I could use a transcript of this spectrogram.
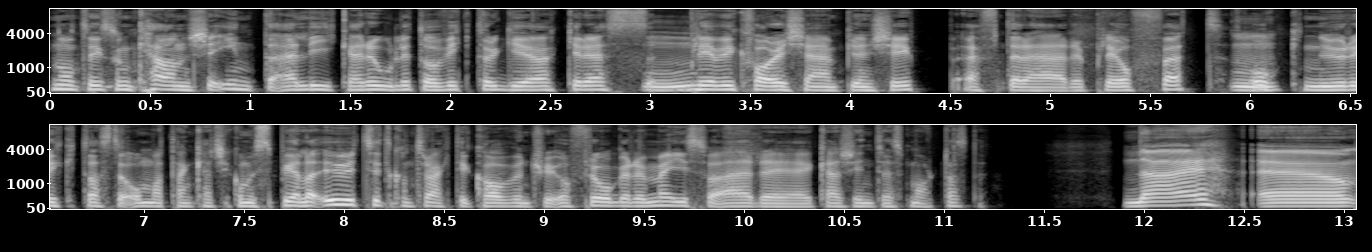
Någonting som kanske inte är lika roligt då. Viktor Gyökeres mm. blev ju kvar i Championship efter det här playoffet mm. och nu ryktas det om att han kanske kommer spela ut sitt kontrakt i Coventry och frågar du mig så är det kanske inte det smartaste. Nej, eh,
